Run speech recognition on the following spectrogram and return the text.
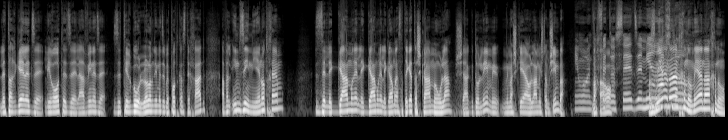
לתרגל את זה, לראות את זה, להבין את זה, זה תרגול, לא לומדים את זה בפודקאסט אחד, אבל אם זה עניין אתכם, זה לגמרי, לגמרי, לגמרי אסטרטגיית השקעה מעולה, שהגדולים ממשקיעי העולם משתמשים בה. אם באפט ארוך. עושה את זה, מי אז אנחנו? מי אנחנו? מי אנחנו?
